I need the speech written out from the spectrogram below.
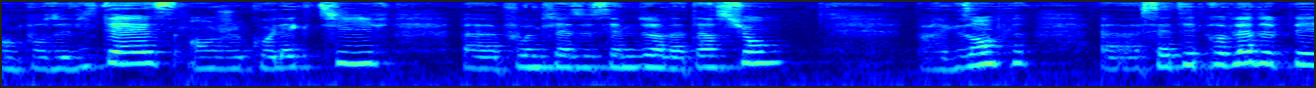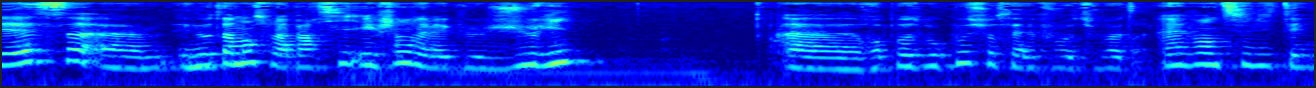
en cours de vitesse, en jeu collectif, euh, pour une classe de CM2 en natation, par exemple. Euh, cette épreuve-là de PS, et notamment sur la partie échange avec le jury, repose beaucoup sur, votre inventivité.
